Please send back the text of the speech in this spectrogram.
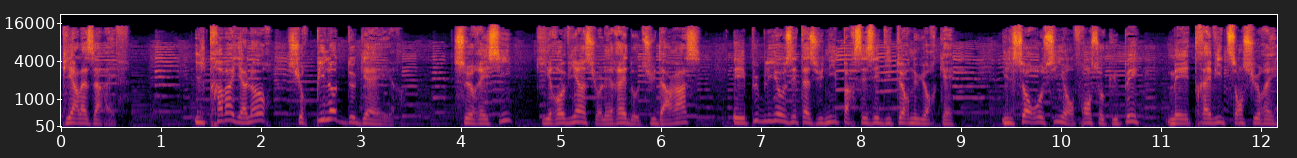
Pierre Lazareff. Il travaille alors sur Pilote de guerre. Ce récit, qui revient sur les raids au-dessus d'Arras, est publié aux États-Unis par ses éditeurs new-yorkais. Il sort aussi en France occupée, mais très vite censuré.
